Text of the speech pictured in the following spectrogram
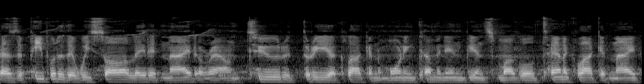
as the people that we saw late at night around 2 to 3 o'clock in the morning coming in being smuggled 10 o'clock at night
